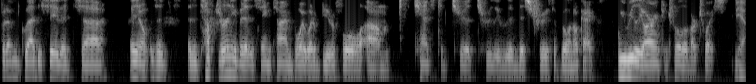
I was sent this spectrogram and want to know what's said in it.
but I'm glad to say that uh, you know it was a it was a tough journey, but at the same time, boy, what a beautiful um, chance to tr- truly live this truth of going, okay, we really are in control of our choice yeah,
